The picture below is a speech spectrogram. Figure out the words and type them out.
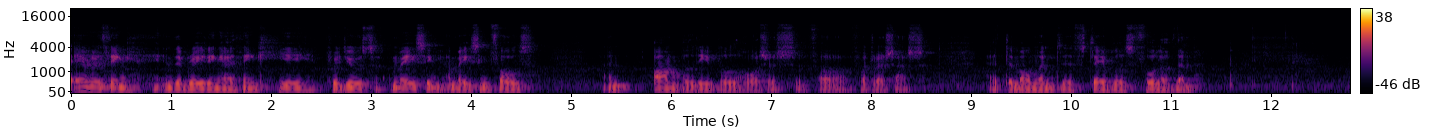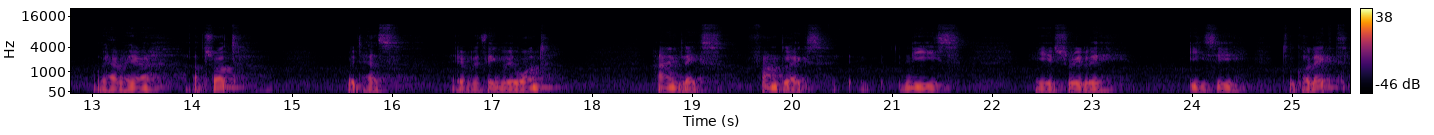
everything in the breeding. I think he produced amazing, amazing foals and unbelievable horses for, for dressage. At the moment, the stable is full of them. We have here a trot which has everything we want hind legs, front legs, knees. He is really easy to collect.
